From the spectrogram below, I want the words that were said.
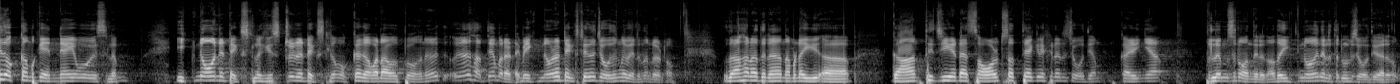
ഇതൊക്കെ നമുക്ക് എൻ ഐ ഒസിലും ഇഗ്നോന്റെ ടെക്സ്റ്റിലും ഹിസ്റ്ററിയുടെ ടെക്സ്റ്റിലും ഒക്കെ കവർ ആവുമ്പോൾ ഞാൻ സത്യം പറയട്ടെ ഇപ്പോൾ ഇഗ്നോയുടെ ടെക്സ്റ്റിൽ നിന്ന് ചോദ്യങ്ങൾ വരുന്നുണ്ട് കേട്ടോ. ഉദാഹരണത്തിന് നമ്മുടെ ഈ ഗാന്ധിജിയുടെ സോൾട്ട് സത്യാഗ്രഹിയുടെ ഒരു ചോദ്യം കഴിഞ്ഞ പ്രിലിംസിന് വന്നിരുന്നു. അത് ഇഗ്നോയിൽ നിരത്തിലുള്ള ചോദ്യമായിരുന്നു.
